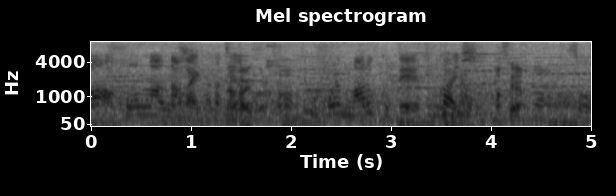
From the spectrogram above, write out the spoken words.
はこんな長い形や長いからな。でもこれ丸くて深いしまあ、そうやな。そう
